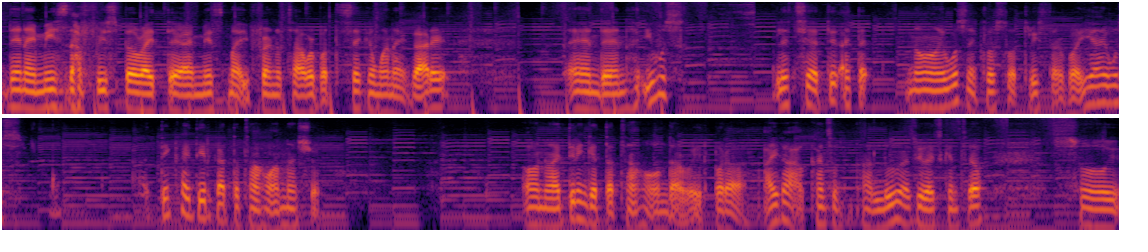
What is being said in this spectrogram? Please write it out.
Then I missed that freeze spell right there. I missed my inferno tower but the second one I got it. And then it was let's say I, did, I no, it wasn't close to a three star, but yeah, it was. I think I did get the Tahoe. I'm not sure. Oh no, I didn't get the Tahoe on that raid, but uh, I got all kinds of uh, loot, as you guys can tell. So,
